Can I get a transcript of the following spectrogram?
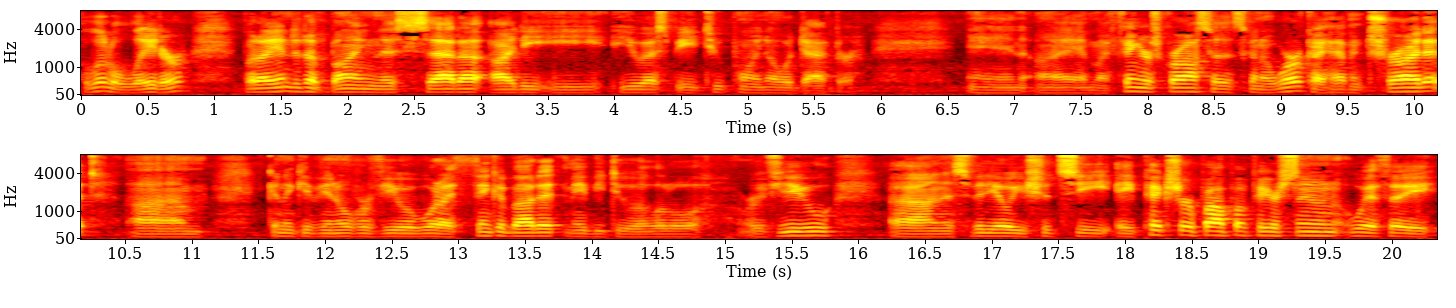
a little later, but I ended up buying this SATA IDE USB 2.0 adapter. And I have my fingers crossed that it's going to work. I haven't tried it. I'm going to give you an overview of what I think about it, maybe do a little review. Uh, this video, you should see a picture pop up here soon with a,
